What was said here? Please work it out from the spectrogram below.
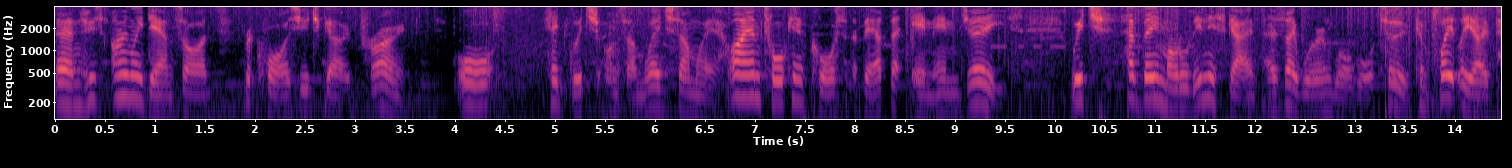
and whose only downside requires you to go prone or head glitch on some ledge somewhere. I am talking of course about the MMGs which have been modelled in this game as they were in World War II, completely OP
